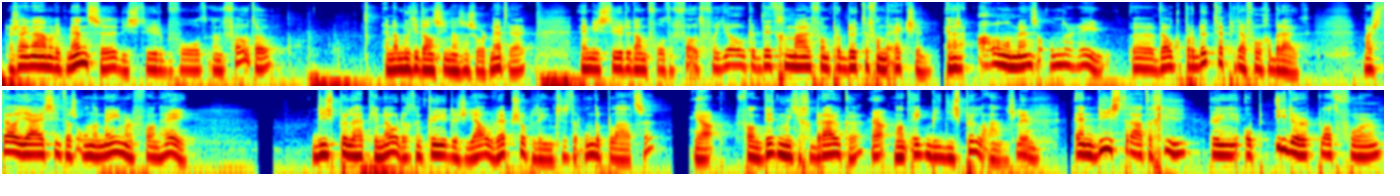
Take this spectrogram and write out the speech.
Er zijn namelijk mensen die sturen bijvoorbeeld een foto. En dat moet je dan zien als een soort netwerk. En die sturen dan bijvoorbeeld een foto van... Yo, ik heb dit gemaakt van producten van de Action. En er zijn allemaal mensen onder... Hey, eh, welke producten heb je daarvoor gebruikt? Maar stel jij ziet als ondernemer van... Hey, die spullen heb je nodig. Dan kun je dus jouw webshop linkjes eronder plaatsen. ja, Van dit moet je gebruiken. Ja. Want ik bied die spullen aan. slim. En die strategie kun je op ieder platform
